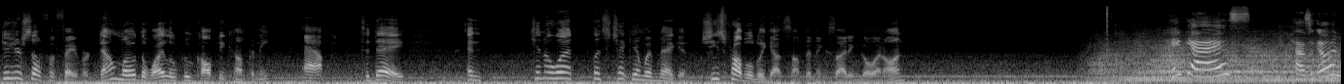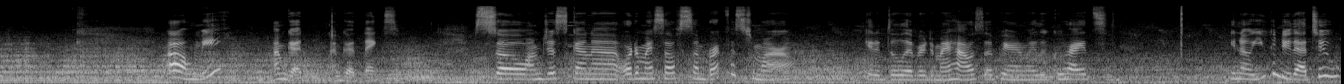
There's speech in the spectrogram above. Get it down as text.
do yourself a favor. Download the Wailuku Coffee Company app today. And you know what? Let's check in with Megan. She's probably got something exciting going on. Hey guys, how's it going? Oh, me? I'm good. I'm good, thanks. So, I'm just gonna order myself some breakfast tomorrow get it delivered to my house up here in Wailuku Heights. You know, you can do that too.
